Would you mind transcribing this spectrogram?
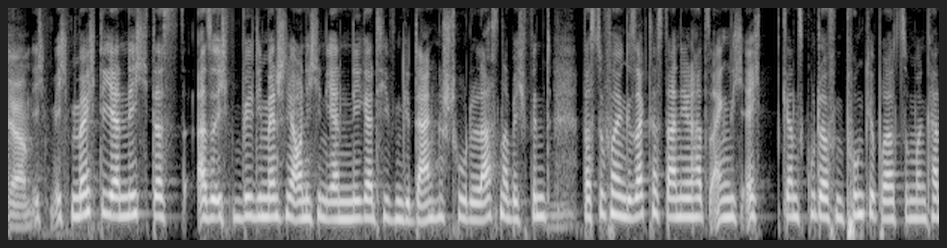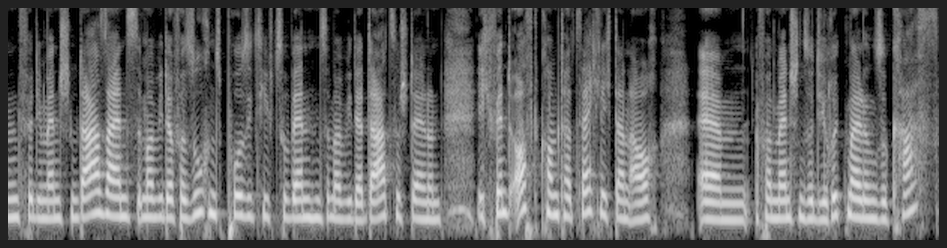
ja. ich, ich möchte ja nicht, dass, also ich will die Menschen ja auch nicht in ihren negativen Gedankenstrudel lassen, aber ich finde, was du vorhin gesagt hast, Daniel, hat es eigentlich echt ganz gut auf den Punkt gebracht. So, man kann für die Menschen da sein, es immer wieder versuchen, es positiv zu wenden, es immer wieder darzustellen. Und ich finde, oft kommt tatsächlich dann auch ähm, von Menschen so die Rückmeldung so krass,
